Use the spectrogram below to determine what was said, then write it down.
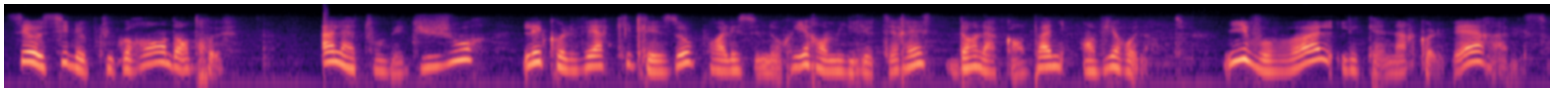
C'est aussi le plus grand d'entre eux. À la tombée du jour, les colverts quittent les eaux pour aller se nourrir en milieu terrestre dans la campagne environnante. Niveau vol, les canards colverts, avec son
